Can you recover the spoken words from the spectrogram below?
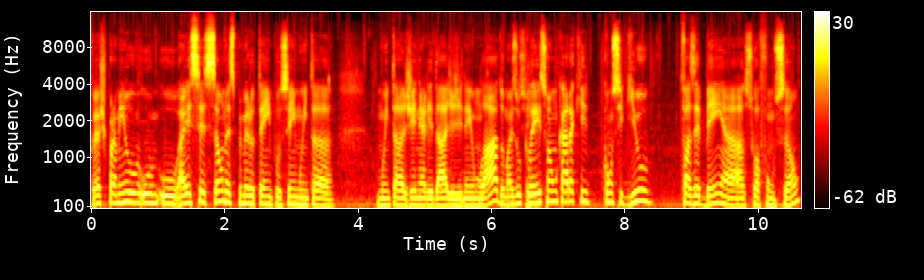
Foi acho que para mim o, o, o, a exceção nesse primeiro tempo, sem muita muita genialidade de nenhum lado, mas o Sim. Cleison é um cara que conseguiu fazer bem a, a sua função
